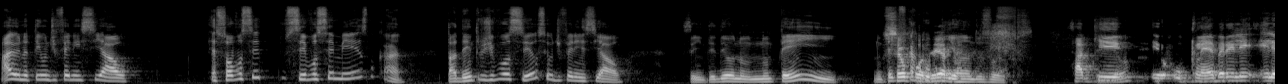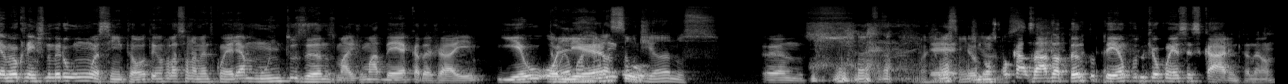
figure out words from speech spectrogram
Ah, eu não tenho um diferencial. É só você ser você mesmo, cara. Tá dentro de você o seu diferencial. Você entendeu? Não, não tem, não tem seu que ficar poder, né? copiando né? os outros. Sabe que eu, o Kleber, ele, ele é meu cliente número um, assim, então eu tenho um relacionamento com ele há muitos anos, mais de uma década já aí. E eu então olhando. É uma relação de anos. Anos. é, eu não sou casado há tanto tempo do que eu conheço esse cara, entendeu?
